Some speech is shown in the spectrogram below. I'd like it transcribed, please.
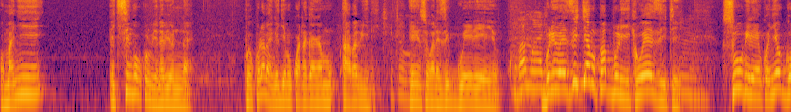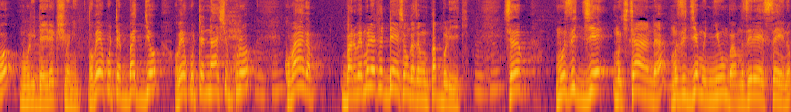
omanyi ekisinga obukulu byonna byonna kwe kulaba engeri gyemukwataganamu ababiri ensonga ne ziggwera eyo. Buli lwezijja mu public weziti suubira enkonyogo mu buli direction. Oba ekutte bajjo oba ekutte nashiguro kubanga bano bemuleetedde ensonga ze mu public. So, muzijje mu kitanda muzijje mu nyumba muzireese eno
